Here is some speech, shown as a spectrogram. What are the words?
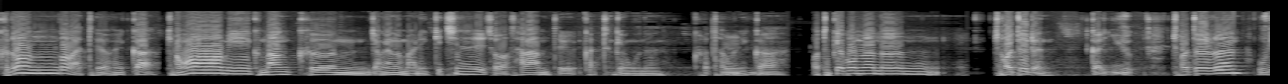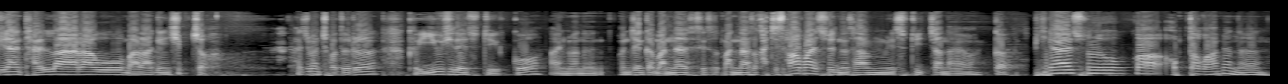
그런 것 같아요. 그러니까 경험이 그만큼 영향을 많이 끼치죠. 사람들 같은 경우는 그렇다 보니까 어떻게 보면은 저들은 그러니까 유, 저들은 우리랑 달라라고 말하기는 쉽죠. 하지만 저들은 그 이웃이 될 수도 있고 아니면은 언젠가 만나서 만나서 같이 사업할 수 있는 사람일 수도 있잖아요. 그러니까 피할 수가 없다고 하면은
